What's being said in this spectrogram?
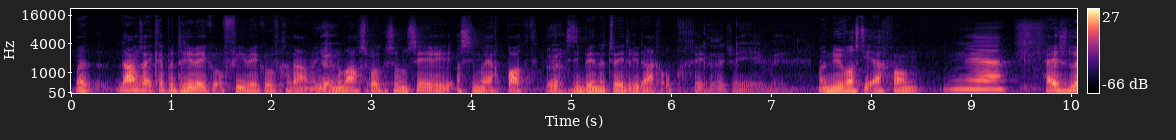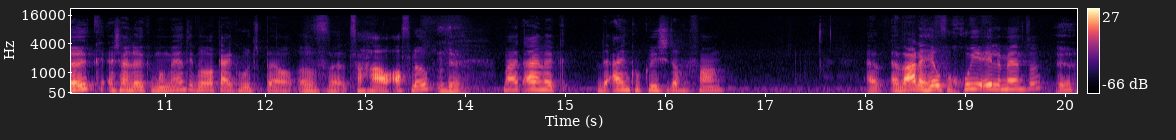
maar daarom zei ik, ik heb er drie weken of vier weken over gedaan. Weet je. Normaal gesproken zo'n serie, als die me echt pakt, Ja. is die binnen twee, drie dagen opgegeten. Weet je. Maar nu was die echt van, ja, hij is leuk, er zijn leuke momenten. Ik wil wel kijken hoe het, spel, of, eh, het verhaal afloopt. Maar uiteindelijk, de eindconclusie dacht ik van, er, er waren heel veel goede elementen Ja.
